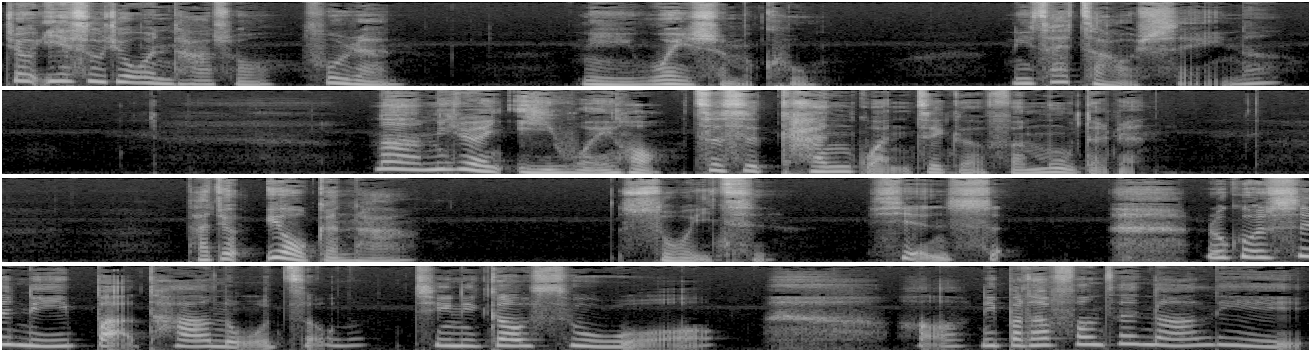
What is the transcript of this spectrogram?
就耶稣就问他说：“妇人，你为什么哭？你在找谁呢？”那米利暗以为哈，这是看管这个坟墓的人，他就又跟他说一次：“先生，如果是你把他挪走了，请你告诉我，好，你把他放在哪里，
